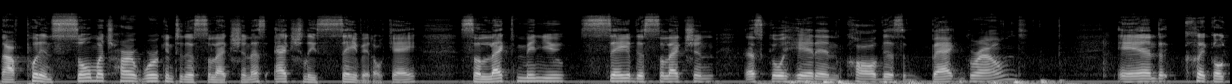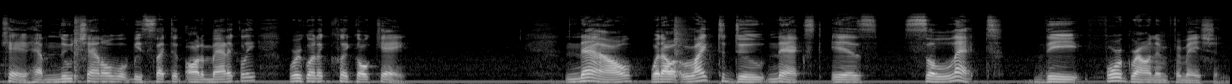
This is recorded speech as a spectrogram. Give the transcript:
Now I've put in so much hard work into this selection. Let's actually save it, okay? Select menu, save the selection. Let's go ahead and call this background and click OK. Have new channel will be selected automatically. We're going to click OK. Now, what I would like to do next is select the foreground information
